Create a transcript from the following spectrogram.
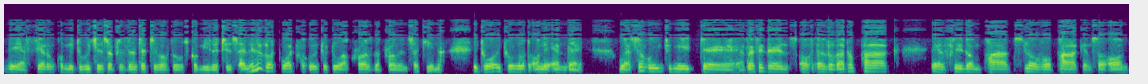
the steering committee, which is representative of those communities. And this is what, we're going to do across the province, Sakina. It will, it will not only end there. We are still going to meet uh, residents of Eldorado Park, uh, Freedom Park, Slovo Park, and so on.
